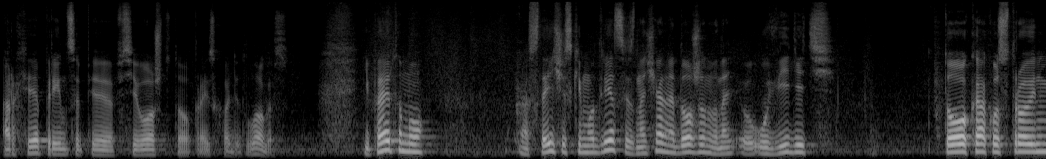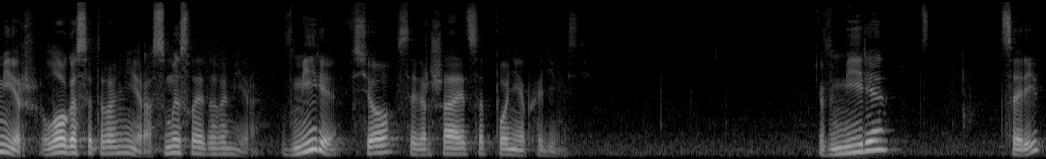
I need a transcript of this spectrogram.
архе-принципе всего, что происходит, логос. И поэтому э, стоический мудрец изначально должен увидеть то, как устроен мир, логос этого мира, смысл этого мира. В мире все совершается по необходимости. В мире царит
